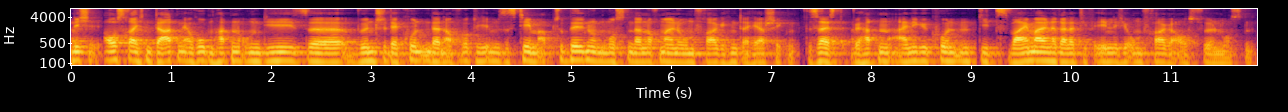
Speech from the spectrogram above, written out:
nicht ausreichend Daten erhoben hatten, um diese Wünsche der Kunden dann auch wirklich im System abzubilden und mussten dann nochmal eine Umfrage hinterher schicken. Das heißt, wir hatten einige Kunden, die zweimal eine relativ ähnliche Umfrage ausfüllen mussten.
